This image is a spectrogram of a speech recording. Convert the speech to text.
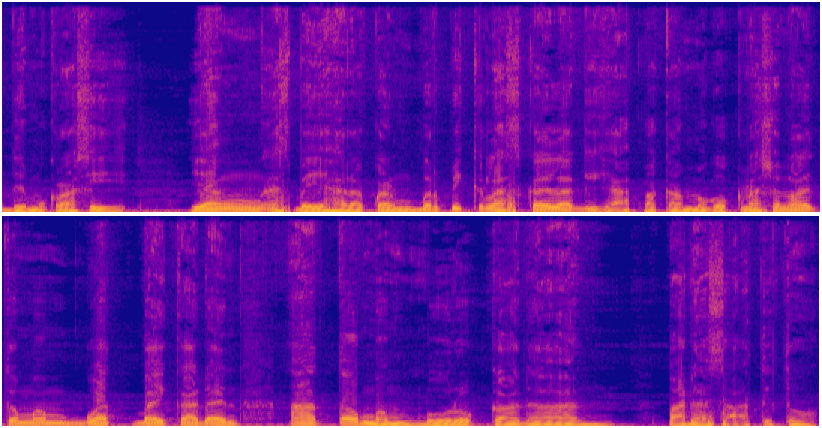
demokrasi yang SBY harapkan berpikirlah sekali lagi apakah mogok nasional itu membuat baik keadaan atau memburuk keadaan pada saat itu.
